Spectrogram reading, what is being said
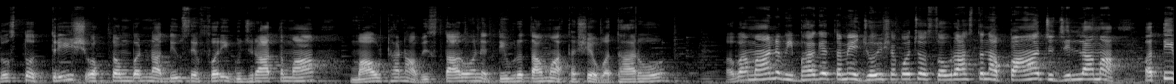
દોસ્તો, ત્રીસ ઓક્ટોબરના દિવસે ફરી ગુજરાતમાં માવઠાના વિસ્તારો અને તીવ્રતામાં થશે વધારો. હવામાન વિભાગે તમે જોઈ શકો છો, સૌરાષ્ટ્રના પાંચ જિલ્લામાં અતિ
